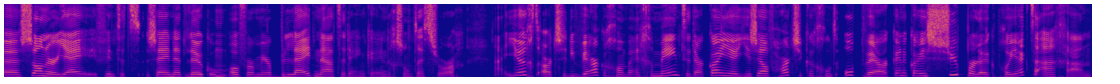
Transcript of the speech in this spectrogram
uh, Sander, jij vindt het, zei net leuk om over meer beleid na te denken in de gezondheidszorg. Nou, jeugdartsen die werken gewoon bij een gemeente. Daar kan je jezelf hartstikke goed opwerken en dan kan je superleuke projecten aangaan.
